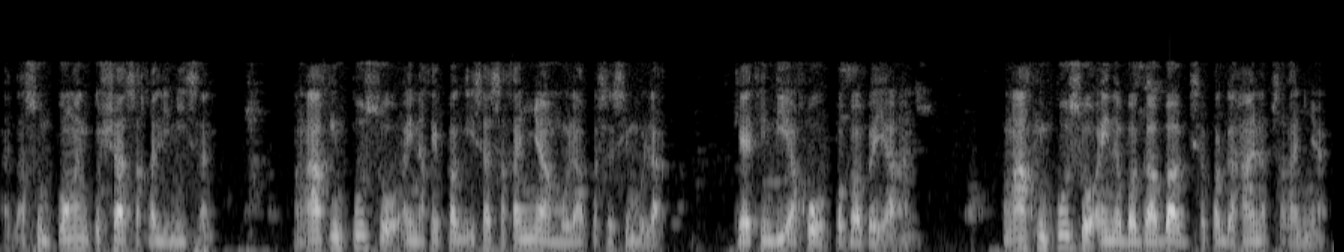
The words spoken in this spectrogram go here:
at nasumpungan ko siya sa kalinisan. Ang aking puso ay nakipag-isa sa Kanya mula pa sa simula, kaya't hindi ako pababayaan. Ang aking puso ay nabagabag sa paghahanap sa Kanya,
